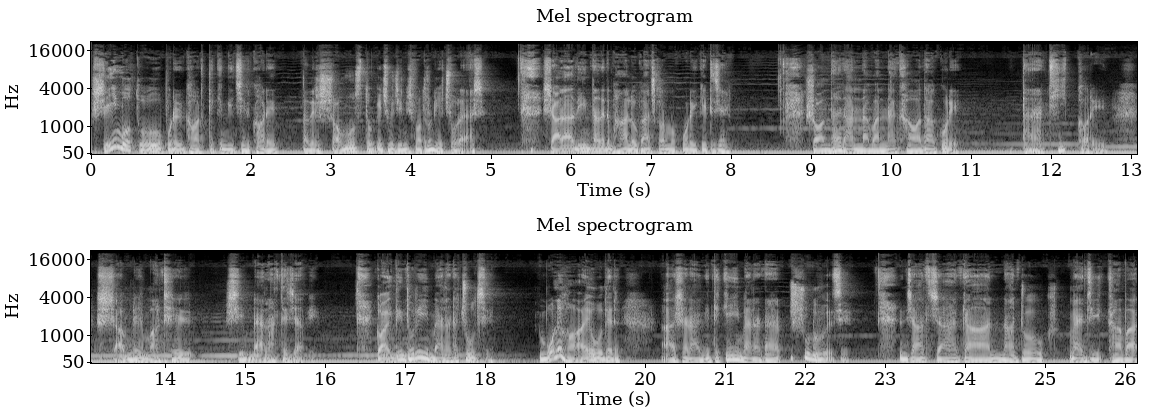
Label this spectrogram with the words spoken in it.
সেই মতো উপরের ঘর থেকে নিচের ঘরে তাদের সমস্ত কিছু জিনিসপত্র নিয়ে চলে আসে। সারাদিন তাদের ভালো কাজকর্ম করে কেটে যায়। সন্ধ্যায় রান্না বান্না খাওয়া দাওয়া করে তারা ঠিক করে সামনের মাঠের সে মেলাতে যাবে। কয়েকদিন ধরে এই মেলাটা চলছে। মনে হয় ওদের আসার আগে থেকেই মেলাটা শুরু হয়েছে। যাত্রা, গান, নাটক ম্যাজিক খাবার,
